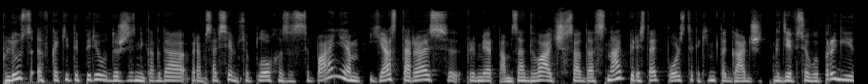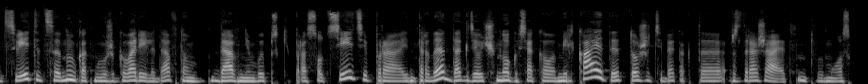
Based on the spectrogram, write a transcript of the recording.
Плюс э, в какие-то периоды жизни, когда прям совсем все плохо с засыпанием, я стараюсь, например, там за два часа до сна перестать пользоваться каким-то гаджетом, где все выпрыгивает, светится, ну, как мы уже говорили, да, в том давнем выпуске про соцсети, про интернет, да, где очень много всякого мелькает, и это тоже тебя как-то раздражает, ну, твой мозг.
